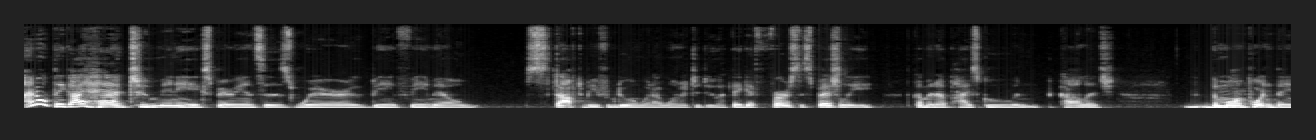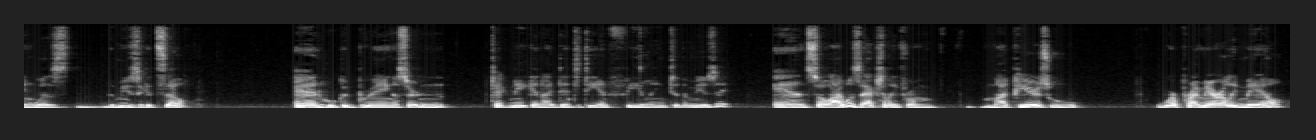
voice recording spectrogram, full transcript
I don't think I had too many experiences where being female stopped me from doing what I wanted to do. I think at first, especially coming up high school and college, the more important thing was the music itself and who could bring a certain technique and identity and feeling to the music. And so I was actually from my peers who were primarily male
